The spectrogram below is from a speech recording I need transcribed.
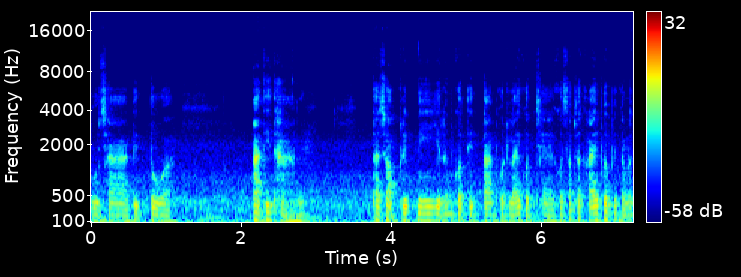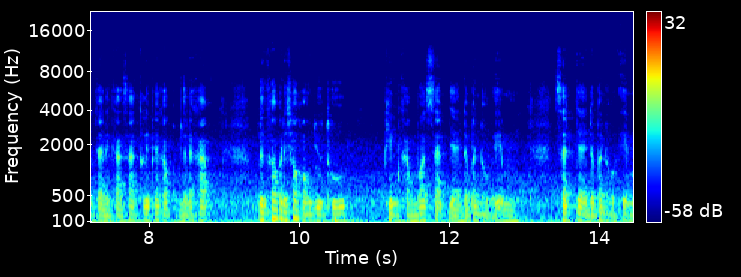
บูชาติดตัวอธิษฐาน ถ้าชอบคลิปนี้อย่าลืมกดติดตาม กดไลค์ กดแชร์ กด Subscribe เพื่อเป็นกำลังใจในการสร้างคลิปให้กับผมด้วยนะครับ หรือเข้าไปในช่องของ YouTube พิมพ์คำว่า Z ใหญ่ W M Z ใหญ่ W M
